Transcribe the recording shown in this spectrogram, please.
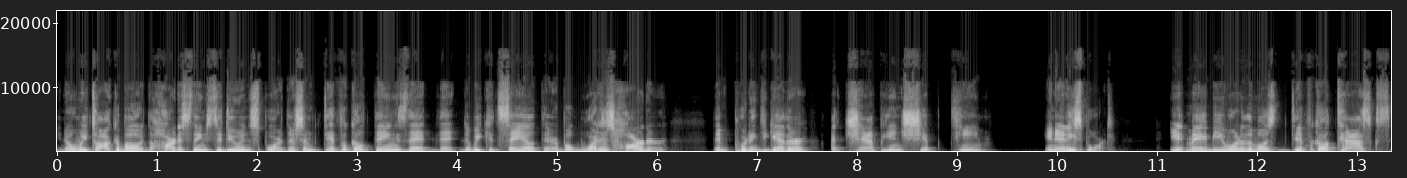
you know, when we talk about the hardest things to do in sport, there's some difficult things that, that, that we could say out there. But what is harder than putting together a championship team in any sport? It may be one of the most difficult tasks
